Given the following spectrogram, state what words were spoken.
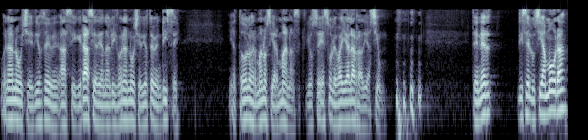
Buenas noches, Dios te bendice. Ah, sí, gracias Diana Liz. Buenas noches, Dios te bendice. Y a todos los hermanos y hermanas. Yo sé, eso les vaya a la radiación. tener, dice Lucía Mora,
